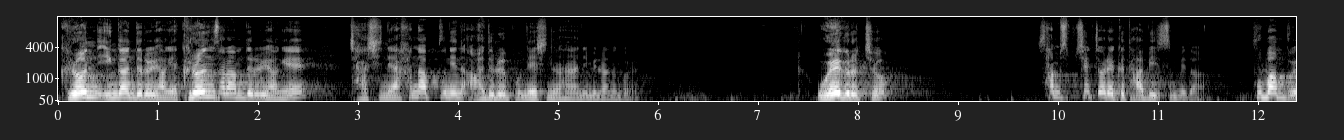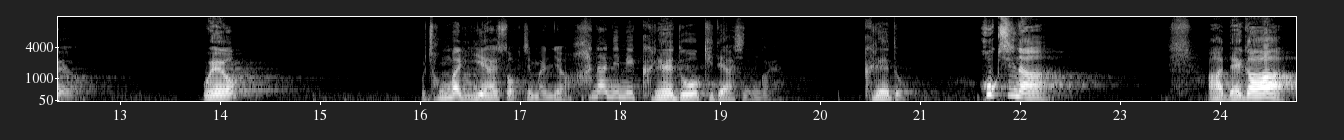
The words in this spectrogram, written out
그런 인간들을 향해, 그런 사람들을 향해 자신의 하나뿐인 아들을 보내시는 하나님이라는 거예요. 왜 그렇죠? 37절에 그 답이 있습니다. 후반부예요. 왜요? 정말 이해할 수 없지만요. 하나님이 그래도 기대하시는 거예요. 그래도. 혹시나, 아, 내가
